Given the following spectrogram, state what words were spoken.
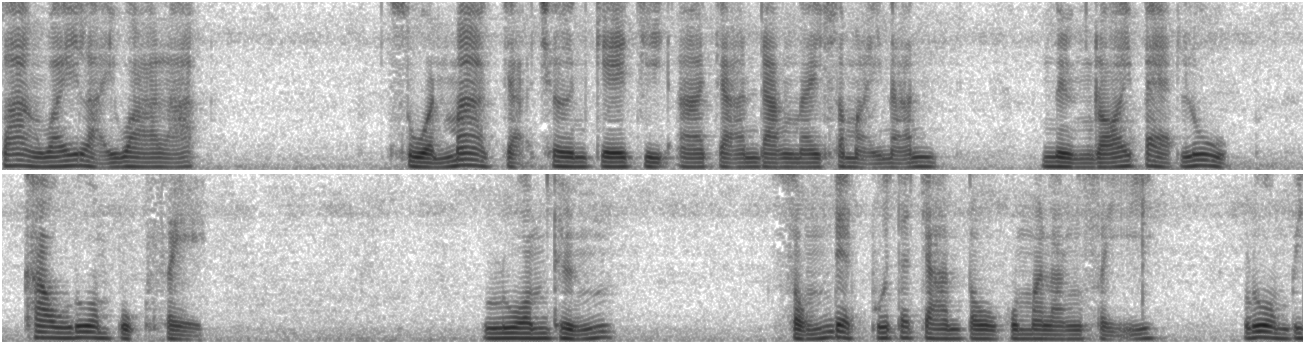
สร้างไว้หลายวาระ ส่วนมากจะเชิญเกจิอาจารย์ดังในสมัยนั้น 108 รูป เข้าร่วมปลุกเสก รวมถึง สมเด็จพุทธจารย์โตพมลังสี ร่วมพิ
